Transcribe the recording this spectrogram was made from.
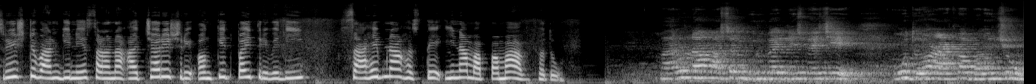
શ્રેષ્ઠ વાનગીને શાળાના આચાર્ય શ્રી અંકિતભાઈ ત્રિવેદી સાહેબના હસ્તે ઇનામ આપવામાં આવ્યું હતું. મારું નામ આસન ગુરુભાઈ દિનેશભાઈ છે. હું ધોરણ આઠમાં ભણું છું.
